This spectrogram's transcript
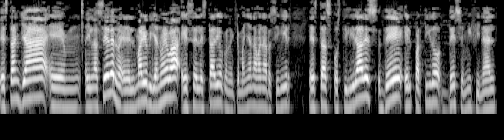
están ya em, en la sede el, Mario Villanueva es el estadio con el que mañana van a recibir estas hostilidades del el partido de semifinal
